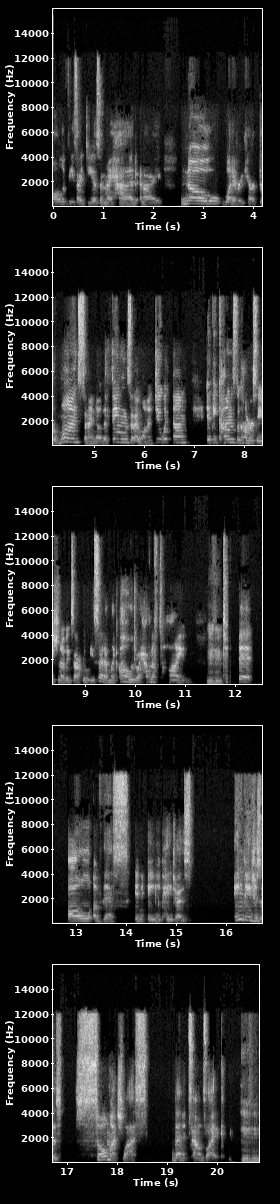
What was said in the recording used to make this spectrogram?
all of these ideas in my head and i know what every character wants and I know the things that I want to do with them, it becomes the conversation of exactly what you said. I'm like, oh, do I have enough time mm-hmm. to fit all of this in 80 pages? 80 pages is so much less than it sounds like. Mm-hmm.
